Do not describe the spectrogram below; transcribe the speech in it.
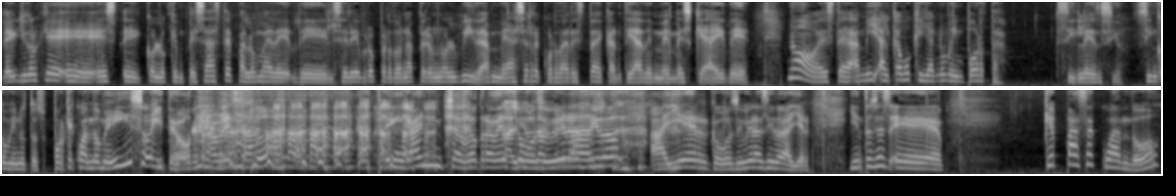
Eh, yo creo que eh, es eh, con lo que empezaste, Paloma, del de, cerebro perdona pero no olvida, me hace recordar esta cantidad de memes que hay de, no, este, a mí al cabo que ya no me importa. Silencio, cinco minutos, porque cuando me hizo y te otra vez, te enganchas otra vez como si hubiera sido ayer, como si hubiera sido ayer. Y entonces, ¿qué pasa cuando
